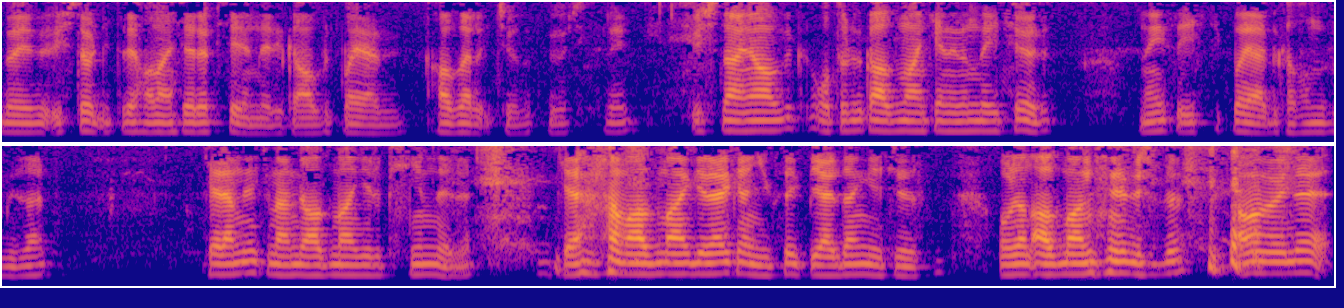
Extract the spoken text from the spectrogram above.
Böyle bir 3-4 litre falan şarap içelim dedik. Aldık bayağı bir hazar içiyorduk. Bir buçuk litre. 3 tane aldık. Oturduk azman kenarında içiyoruz. Neyse içtik bayağı bir kafamız güzel. Kerem dedi ki ben bir azmağa girip pişeyim dedi. Kerem tam azmağa girerken yüksek bir yerden geçiyorsun. Oradan azmağın içine düştü. Ama böyle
